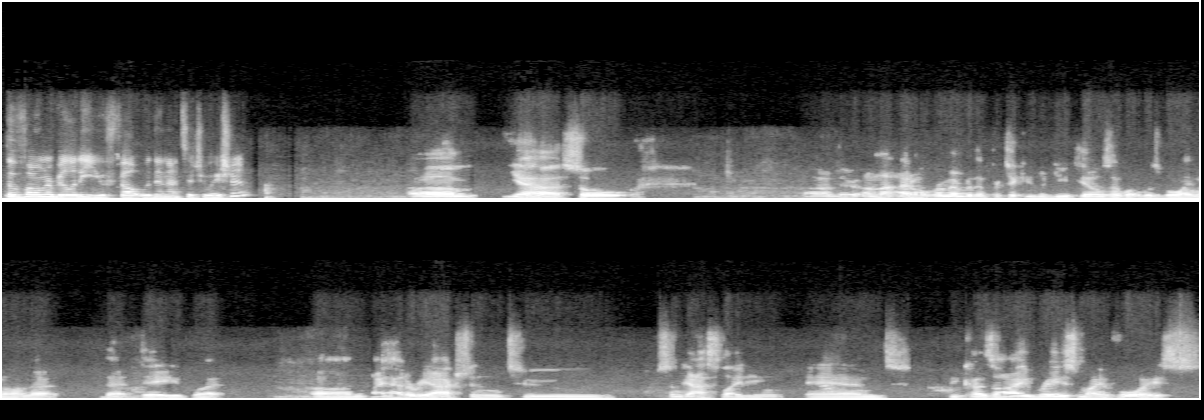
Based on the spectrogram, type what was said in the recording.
the vulnerability you felt within that situation? Um, yeah. So uh, there, I'm not. I don't remember the particular details of what was going on that that day, but um, I had a reaction to some gaslighting, and because I raised my voice,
